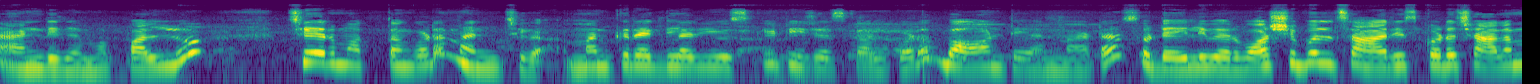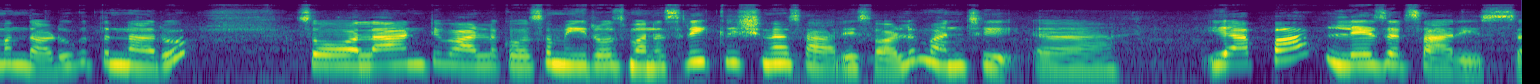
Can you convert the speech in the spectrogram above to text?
అండ్ ఇదేమో పళ్ళు. చీర మొత్తం కూడా మంచిగా. మనకి రెగ్యులర్ యూస్కి టీచర్స్ కాళ్ళు కూడా బాగుంటాయి అన్నమాట. So daily wear washable sarees కూడా చాలామంది అడుగుతున్నారు. సో అలాంటి వాళ్ళ కోసం ఈరోజు మన శ్రీకృష్ణ సారీస్ వాళ్ళు మంచి యాప లేజర్ సారీస్.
